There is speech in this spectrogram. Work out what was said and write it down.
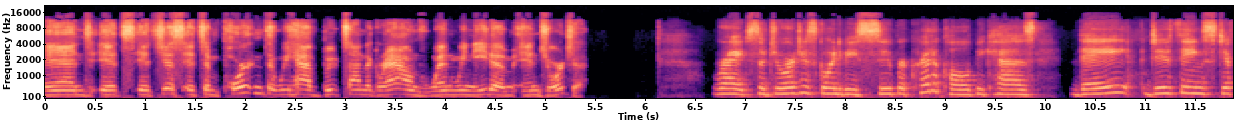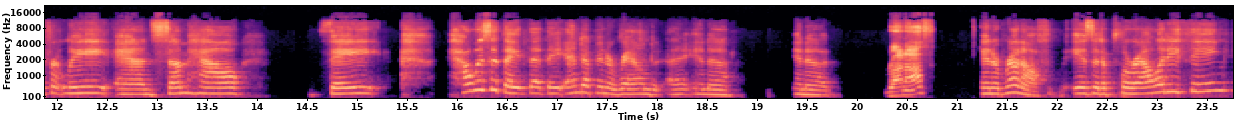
and it's it's just it's important that we have boots on the ground when we need them in georgia Right. So Georgia's going to be super critical because they do things differently and somehow they how is it they that they end up in a round uh, in a in a runoff in a runoff? Is it a plurality thing?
